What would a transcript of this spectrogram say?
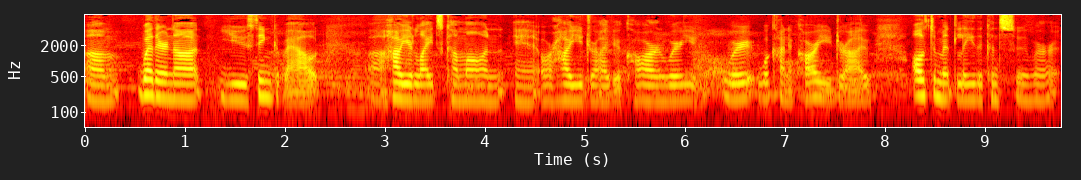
Um, whether or not you think about uh, how your lights come on and, or how you drive your car and where you where what kind of car you drive ultimately the consumer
